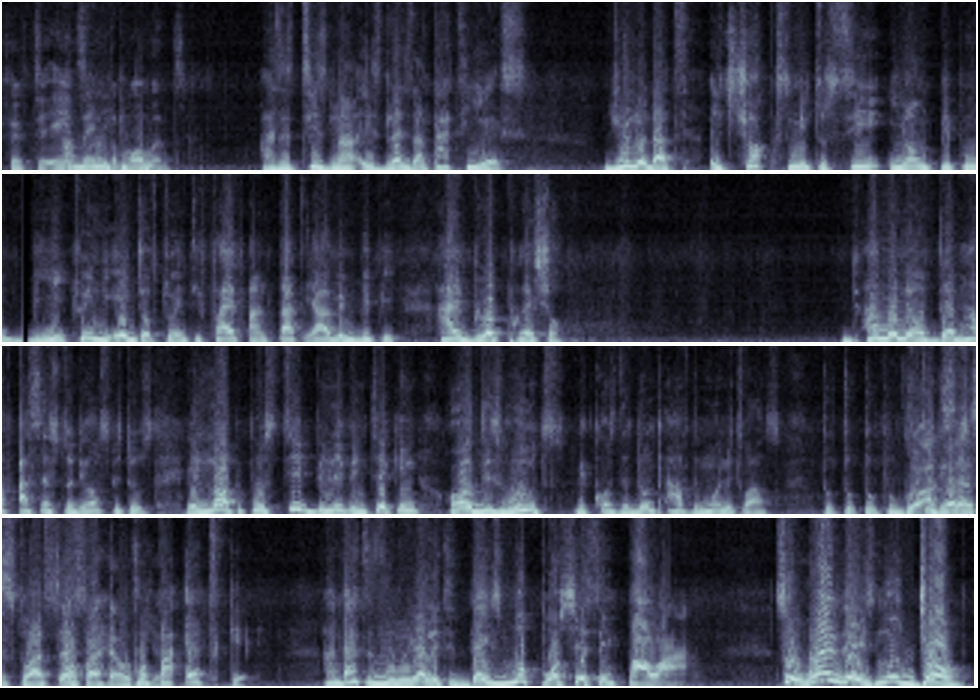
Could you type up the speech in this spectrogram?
58 at the moment. As it is now, is less than 30 years. Do you know that it shocks me to see young people between the age of 25 and 30 having BP, high blood pressure? How many of them have access to the hospitals? A lot of people still believe in taking all these routes because they don't have the money to, us, to, to, to, to go To to, the hospital to access proper health care. And that is the reality. There is no purchasing power. So when there is no job,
